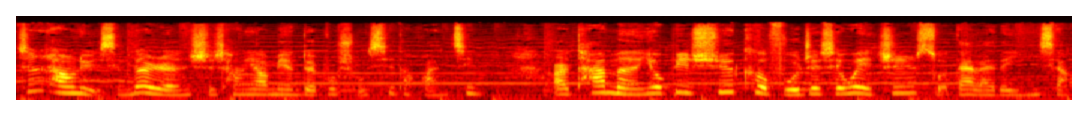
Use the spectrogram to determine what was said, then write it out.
经常旅行的人时常要面对不熟悉的环境，而他们又必须克服这些未知所带来的影响。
